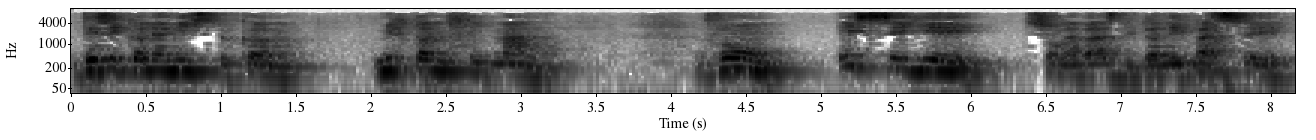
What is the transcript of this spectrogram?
des économistes comme Milton Friedman vont essayer, sur la base des données passées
